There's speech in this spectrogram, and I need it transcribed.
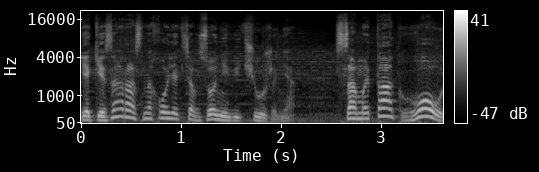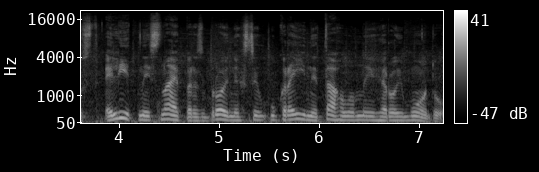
які зараз знаходяться в зоні відчуження. Саме так Гоуст, елітний снайпер Збройних сил України та головний герой моду,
